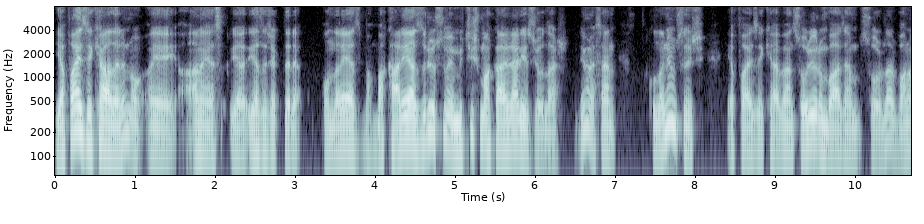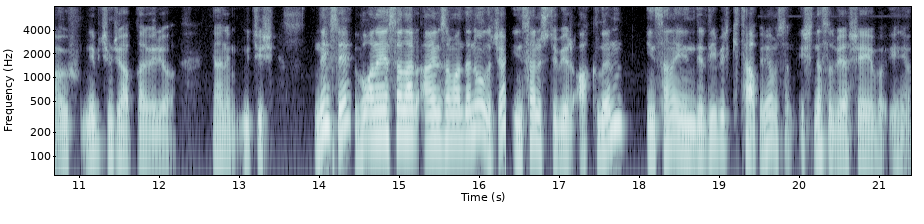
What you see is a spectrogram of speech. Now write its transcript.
yapay zekaların o e, anayasa yazacakları onlara yazma makale yazdırıyorsun ve müthiş makaleler yazıyorlar. Değil mi? Sen kullanıyor musun hiç yapay zeka? Ben soruyorum bazen sorular bana öf ne biçim cevaplar veriyor. Yani müthiş. Neyse bu anayasalar aynı zamanda ne olacak? İnsanüstü bir aklın insana indirdiği bir kitap biliyor musun? İş nasıl bir şey iniyor?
